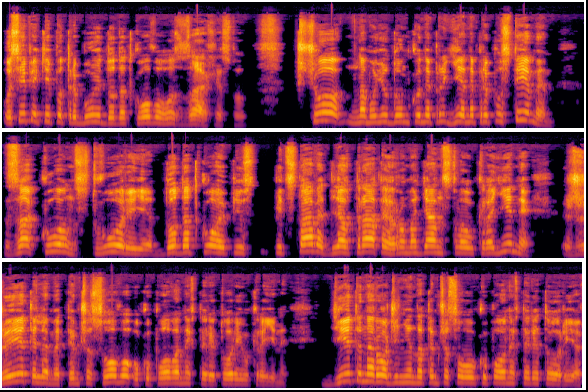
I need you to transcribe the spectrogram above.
осіб, які потребують додаткового захисту. Що, на мою думку, є неприпустимим, закон створює додаткові підстави для втрати громадянства України жителями тимчасово окупованих територій України. Діти, народжені на тимчасово окупованих територіях,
